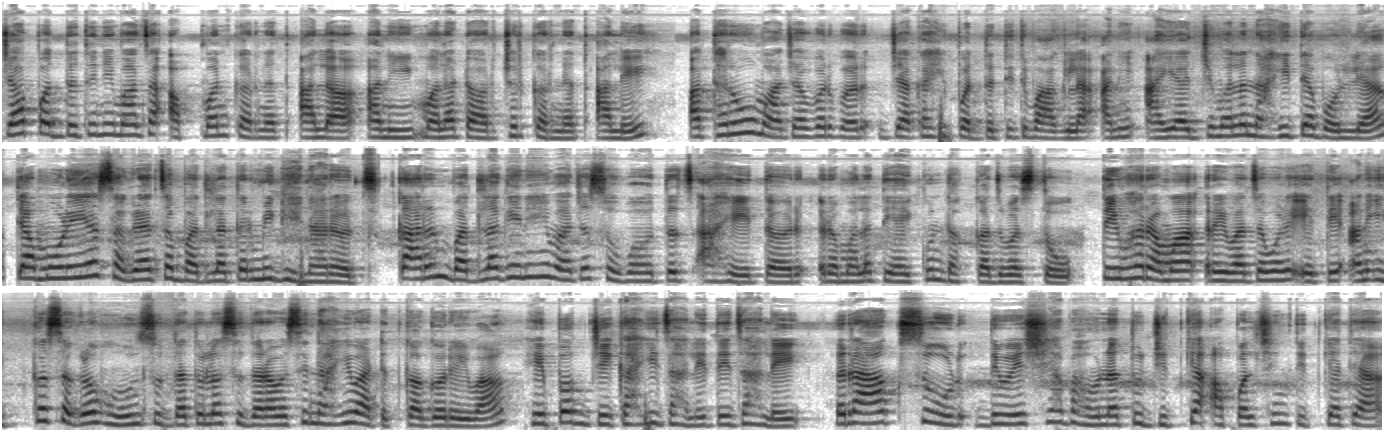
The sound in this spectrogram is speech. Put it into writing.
ज्या पद्धतीने माझा अपमान करण्यात आला आणि मला टॉर्चर करण्यात आले अथर्व माझ्याबरोबर ज्या काही पद्धतीत वागला आणि आई आजी मला नाही त्या बोलल्या त्यामुळे या सगळ्याचा बदला तर मी घेणारच. कारण बदला घेणे हे माझ्या स्वभावातच आहे तर रमाला ते ऐकून धक्काच बसतो. तेव्हा रमा रेवाजवळ येते आणि इतकं सगळं होऊन सुद्धा तुला सुधारावसे नाही वाटत का ग रेवा? हे बघ जे काही झाले ते झाले. राग सूड द्वेष ह्या भावना तू जितक्या आपलशील तितक्या त्या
